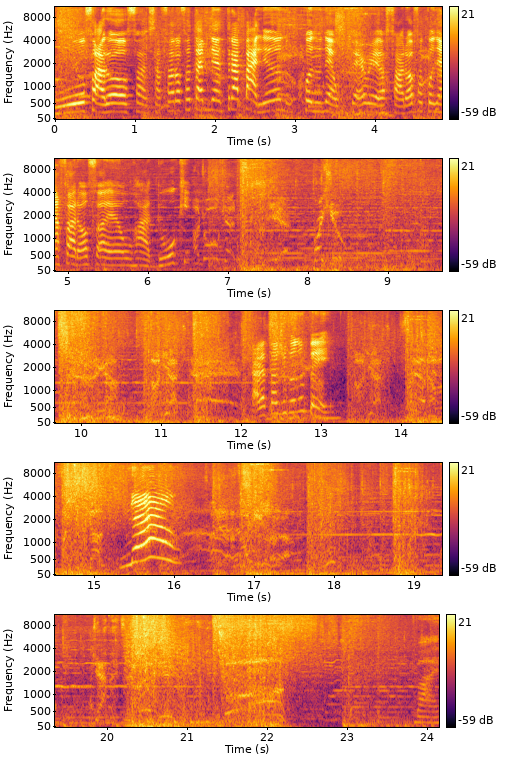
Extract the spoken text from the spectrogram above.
Ô, farofa! Essa farofa tá me atrapalhando. Quando não é o Perry é a farofa, quando é a farofa é o Hadouken. Break cara tá jogando bem. Não! Vai.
